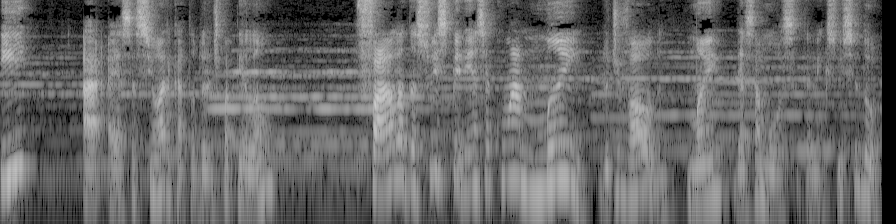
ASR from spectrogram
E a, essa senhora, catadora de papelão, fala da sua experiência com a mãe do Divaldo, mãe dessa moça também que suicidou,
